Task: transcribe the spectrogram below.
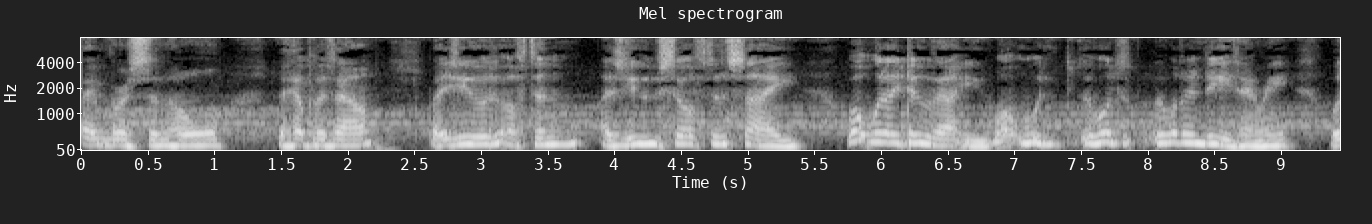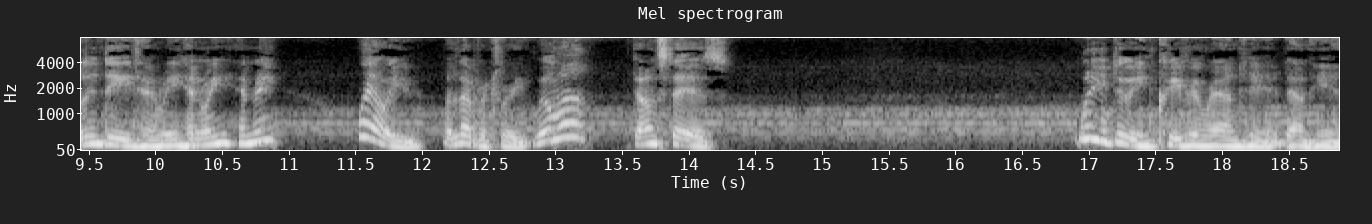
Emerson Hall to help us out, but as you often, as you so often say, what would I do without you? What would, what, what indeed, Henry? What indeed, Henry? Henry? Henry? Where are you? The laboratory. Wilma? Downstairs. What are you doing creeping around here, down here?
